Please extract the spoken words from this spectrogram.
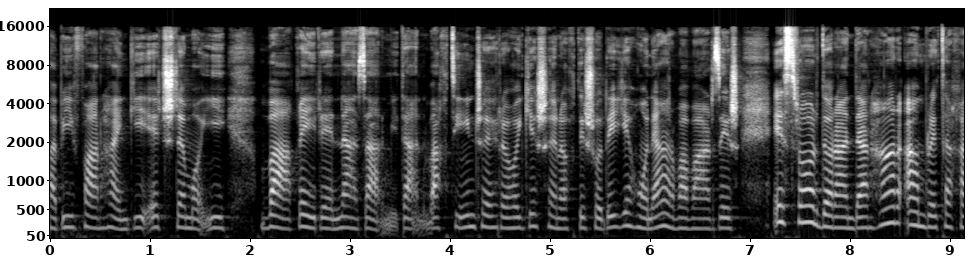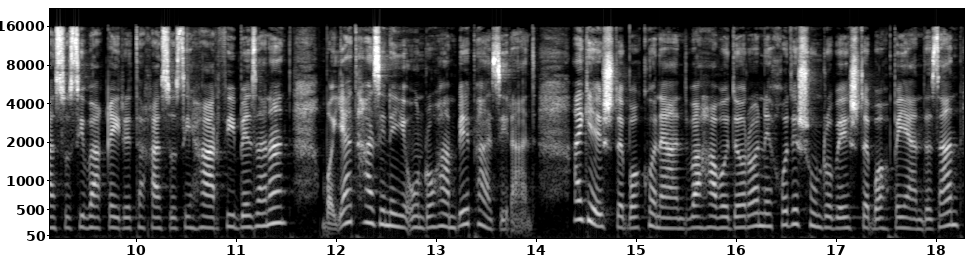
مذهبی فرهنگی اجتماعی و غیر نظر میدن. وقتی این چهره های شناخته شده هنر و ورزش اصرار دارند در هر امر تخصصی و غیر تخصصی حرفی بزنند باید هزینه اون رو هم بپذیرند. اگه اشتباه کنند و هواداران خودشون رو به اشتباه بیندازند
